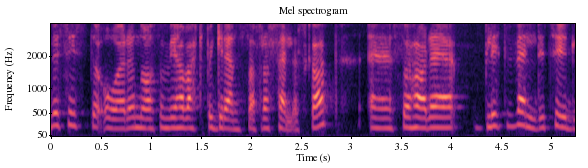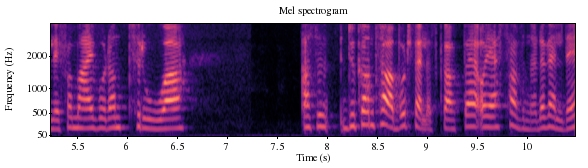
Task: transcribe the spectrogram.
det siste året nå som vi har vært begrensa fra fellesskap, eh, så har det blitt veldig tydelig for meg hvordan troa Altså, du kan ta bort fellesskapet, og jeg savner det veldig.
